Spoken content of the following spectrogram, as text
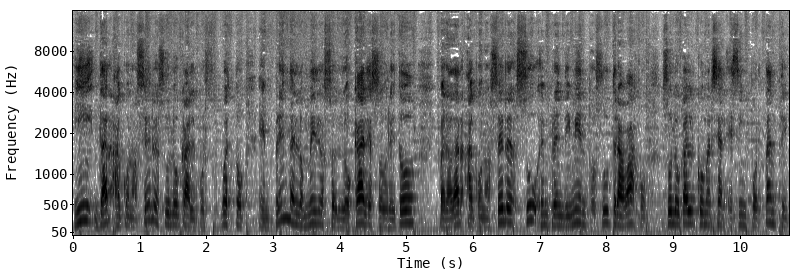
y dar a conocer su local. Por supuesto, emprenda en los medios locales sobre todo para dar a conocer su emprendimiento, su trabajo, su local comercial. Es importante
